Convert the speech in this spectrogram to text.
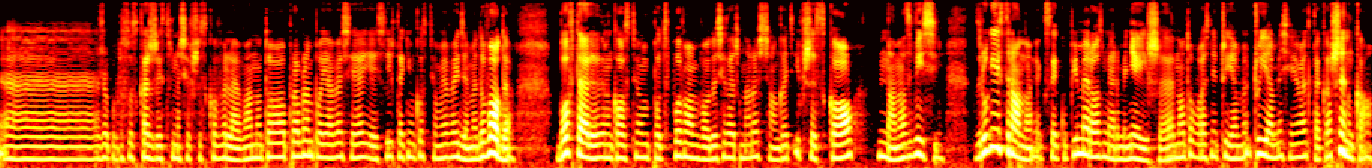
e, że po prostu z każdej strony się wszystko wylewa, no to problem pojawia się, jeśli w takim kostiumie wejdziemy do wody, bo wtedy ten kostium pod wpływem wody się zaczyna rozciągać i wszystko na nas wisi. Z drugiej strony, jak sobie kupimy rozmiar mniejszy, no to właśnie czujemy, czujemy się jak taka szynka.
